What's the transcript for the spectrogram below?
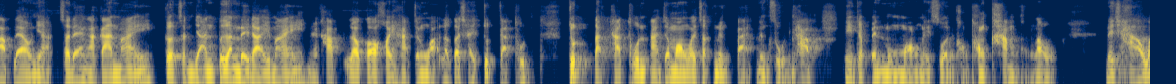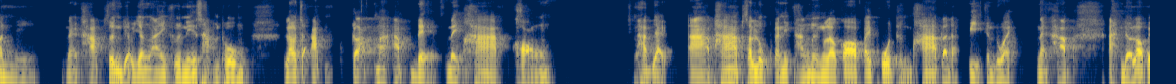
รับแล้วเนี่ยแสดงอาการไหมเกิดสัญญาณเตือนใดๆไหมนะครับ แล้วก็ค่อยหาจังหวะ แล้วก็ใช้จุดกัดทุน จุดตัดขาดทุนอาจจะมองไว้สัก 1810 ครับ นี่จะเป็นมุมมองในส่วนของทองคำของเราในเช้าวันนี้นะครับ ซึ่งเดี๋ยวยังไงคืนนี้สามทุ่มเราจะอัพกลับมาอัปเดตในภาพของภาพใหญ่อ่าภาพสรุปกันอีกครั้งหนึ่งแล้วก็ไปพูดถึงภาพระดับปีกันด้วย นะครับอะเดี๋ยวเราไป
